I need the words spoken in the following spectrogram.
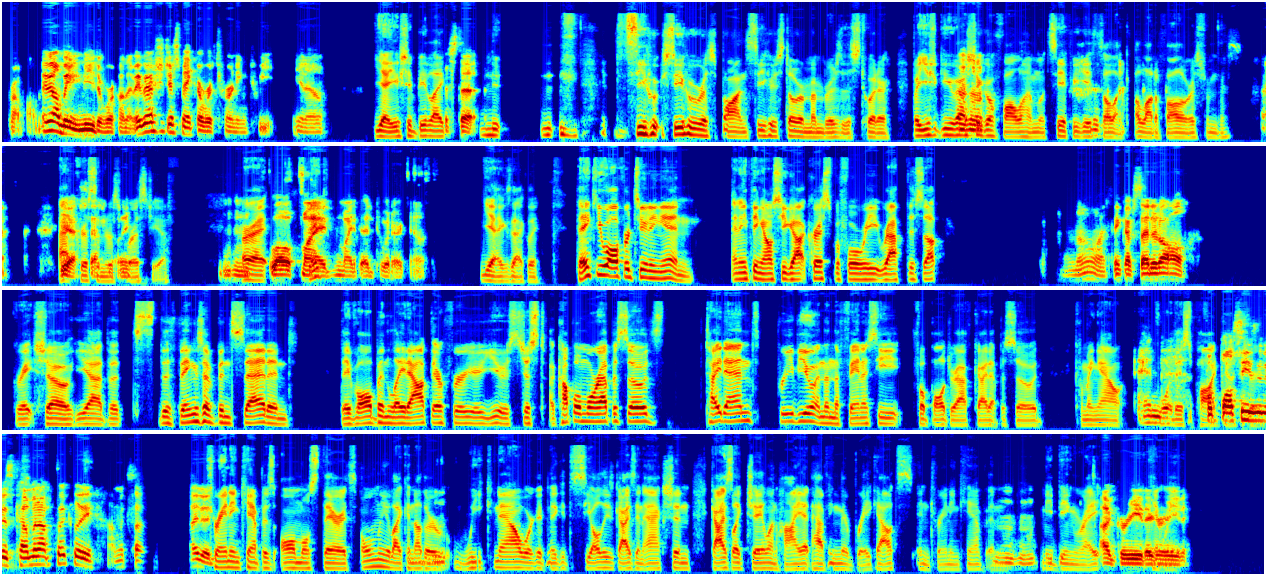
profile. Maybe I'll be, need to work on that. Maybe I should just make a returning tweet. You know, yeah, you should be like just to N- see who see who responds, see who still remembers this Twitter. But you should, you guys should Mhm. go follow him. Let's see if he gets uh, like a lot of followers from this. At Yes, Chris underscore SGF. mhm, All right. blow up my Thank- my dead Twitter account. Yeah, exactly. Thank you all for tuning in. Anything else you got, Chris, before we wrap this up? I don't know. I think I've said it all. Great show. Yeah, the the things have been said and they've all been laid out there for your use. Just a couple more episodes, tight end preview, and then the fantasy football draft guide episode coming out And for this podcast. football season is coming up quickly. I'm excited. training camp is almost there. It's only like another Mm-hmm. week now. We're gonna get to see all these guys in action. Guys like Jalin Hyatt having their breakouts in training camp, and Mhm. me being right. Agreed. Can't Agreed.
